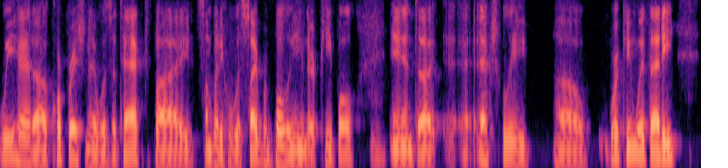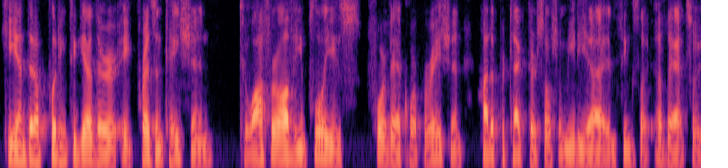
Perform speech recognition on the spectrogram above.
we had a corporation that was attacked by somebody who was cyberbullying their people, mm-hmm. and uh, actually uh, working with Eddie, he ended up putting together a presentation to offer all the employees for that corporation how to protect their social media and things like of that. So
